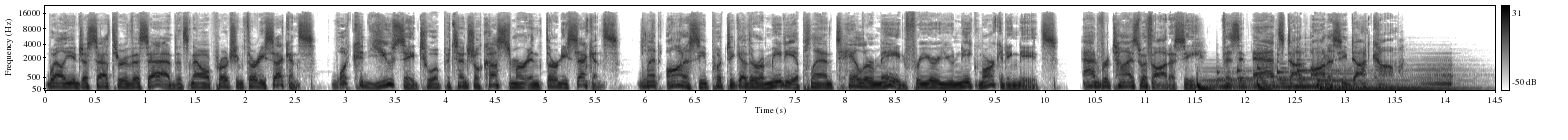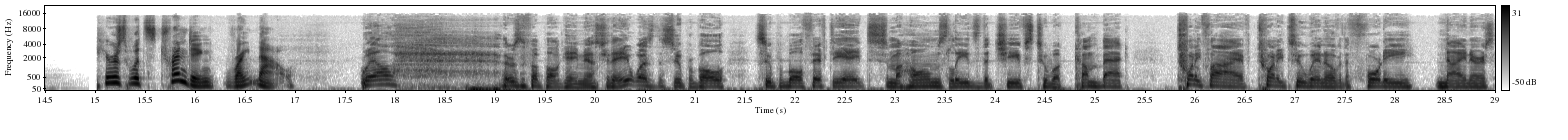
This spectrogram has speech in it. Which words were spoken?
Well, you just sat through this ad that's now approaching 30 seconds. What could you say to a potential customer in 30 seconds? Let Odyssey put together a media plan tailor made for your unique marketing needs. Advertise with Odyssey. Visit ads.odyssey.com. Here's what's trending right now. Well, there was a football game yesterday. It was the Super Bowl. Super Bowl 58. Mahomes leads the Chiefs to a comeback 25 22 win over the 49ers.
